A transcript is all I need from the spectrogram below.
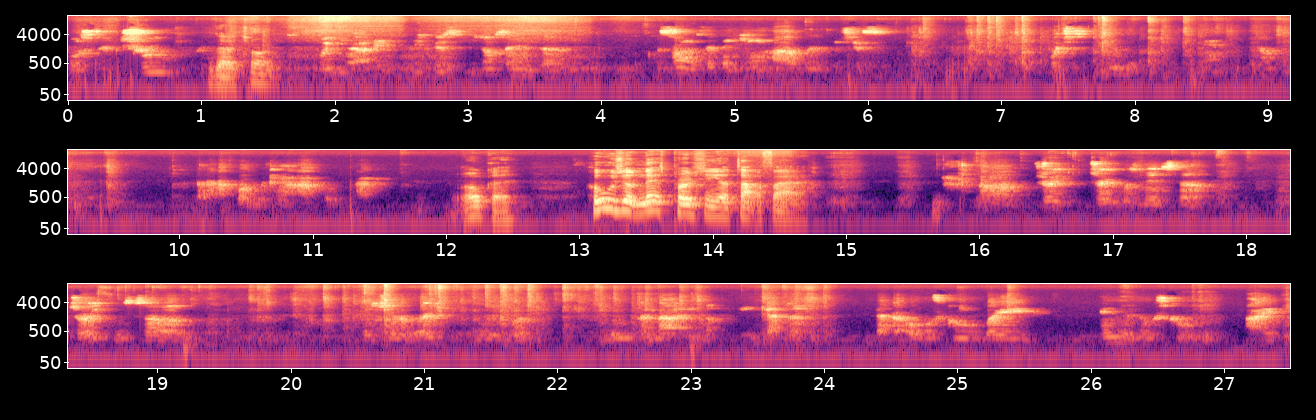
was the true. You got a. Well, yeah, it, it just, you know what I'm saying? The, the songs that they came out with, which is, which is good. And, you know, I fuck with him. I him. Okay. Who's your next person in your top five? Um, Drake, Drake was mixed up. Drake is uh, his generation. But believe it or not, you know, he got the he got the old school wave and the new school ivy.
